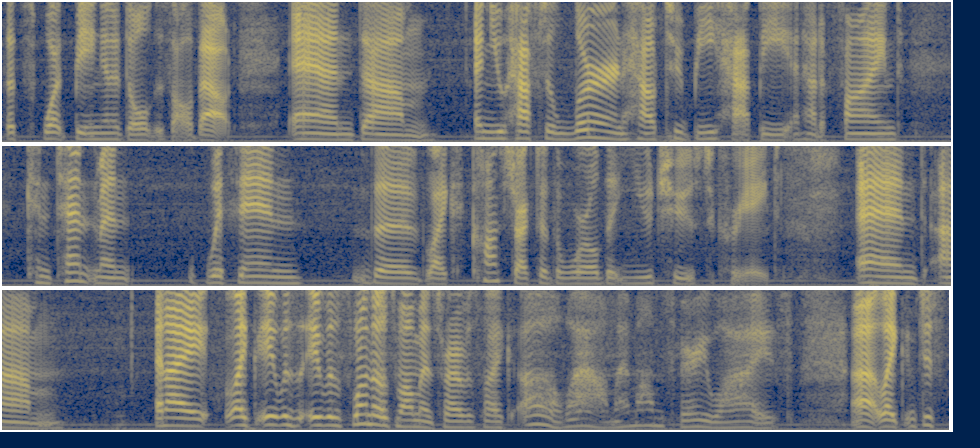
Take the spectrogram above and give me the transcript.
that's what being an adult is all about. And um, and you have to learn how to be happy and how to find contentment within the like construct of the world that you choose to create. And um, and I like it was it was one of those moments where I was like, oh wow, my mom's very wise. Uh, like just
